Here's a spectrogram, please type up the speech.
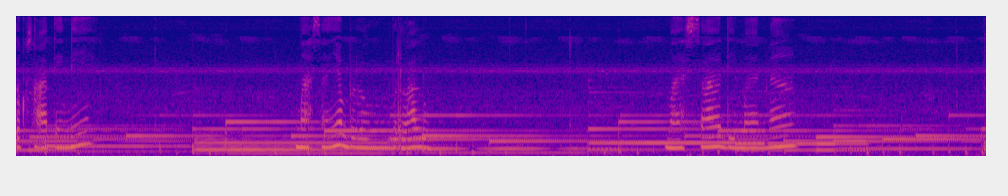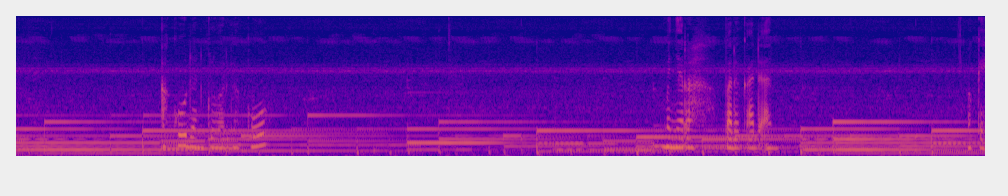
Untuk saat ini masanya belum berlalu. Masa di mana aku dan keluargaku menyerah pada keadaan. Oke,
